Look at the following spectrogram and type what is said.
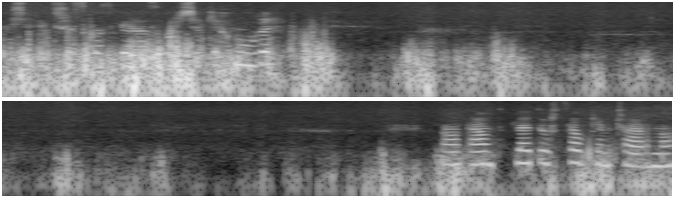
Ale się wszystko zbiera, zobaczcie jakie chmury. No tam w tle to już całkiem czarno.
